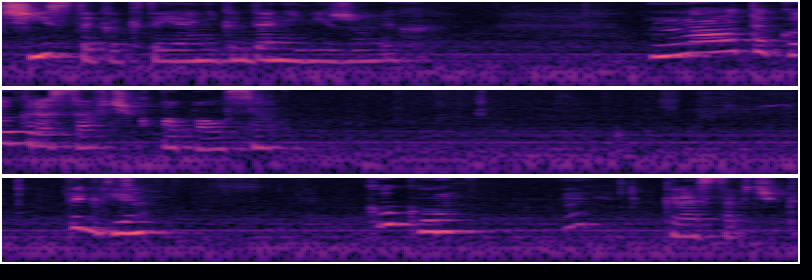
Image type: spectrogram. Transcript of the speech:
чисто как-то, я никогда не вижу их. Но такой красавчик попался. Ты где? Ку-ку. Красавчик.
